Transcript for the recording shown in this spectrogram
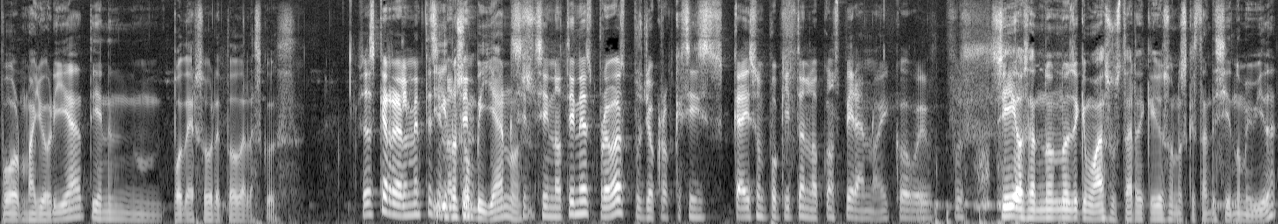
por mayoría tienen poder sobre todas las cosas. Pues es que realmente si y no, no son villanos. Si, si no tienes pruebas, pues yo creo que sí caes un poquito en lo conspiranoico, güey. Pues, Sí, o sea, no, no es de que me voy a asustar de que ellos son los que están diciendo mi vida.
